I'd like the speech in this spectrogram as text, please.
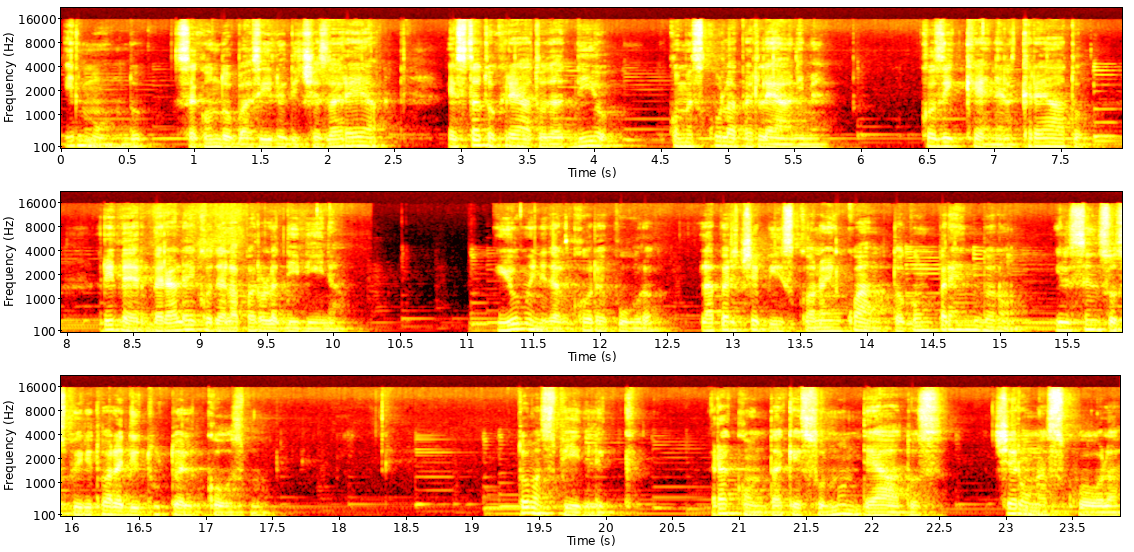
Il mondo, secondo Basilio di Cesarea, è stato creato da Dio come scuola per le anime, così che nel creato riverbera l'eco della parola divina. Gli uomini dal cuore puro la percepiscono in quanto comprendono il senso spirituale di tutto il cosmo. Thomas Fidlick racconta che sul monte Athos c'era una scuola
